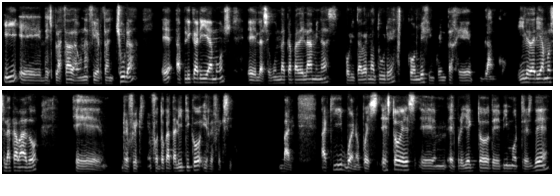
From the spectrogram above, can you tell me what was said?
y eh, desplazada a una cierta anchura, eh, aplicaríamos la segunda capa de láminas Politaver Nature con B50G blanco. Y le daríamos el acabado fotocatalítico y reflexivo. Vale, aquí, bueno, pues esto es el proyecto de BIMOR 3D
